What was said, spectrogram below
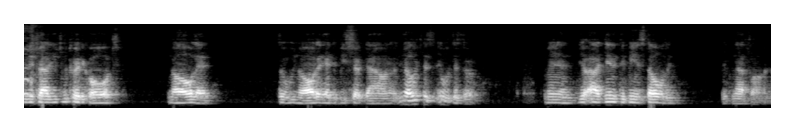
And they try to use my credit cards and all that. So we know all that had to be shut down. You know, it just it was just a man. Your identity being stolen is not fun.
